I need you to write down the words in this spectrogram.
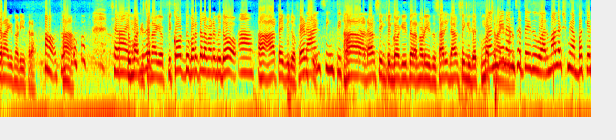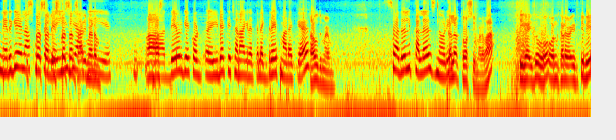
ಚೆನ್ನಾಗಿದೆ ನೋಡಿ ಈ ತರ. ತುಂಬಾ ಚೆನ್ನಾಗಿ ಪಿಕಾಕ್ ಬರುತ್ತಲ್ಲ ಮೇಡಮ್ ಇದು? ಆ ಟೈಪ್ ಇದು. ಡ್ಯಾನ್ಸಿಂಗ್ ಹೋಗಿ ಈ ತರ. ನೋಡಿ ಇದು ಸಾರಿ ಡಾನ್ಸಿಂಗ್ ಇದೆ. ತುಂಬಾ ಚೆನ್ನಾಗಿ ಅನ್ಸುತ್ತೆ ಇದು ವರಮಹಾಲಕ್ಷ್ಮಿ ಹಬ್ಬಕ್ಕೆ ನೆರಿಗೆ ಎಲ್ಲ ಸಾರಿ. ಆ, ದೇವ್ರಿಗೆ ಕೊಡ್ ಇಡಕ್ಕೆ ಚೆನ್ನಾಗಿರುತ್ತೆ ಲೈಕ್ ಡ್ರೇಪ್ ಮಾಡಕ್ಕೆ. ಹೌದು ಮೇಡಮ್ ಸೊ ಅದರಲ್ಲಿ ಕಲರ್ಸ್ ನೋಡಿ. ಕಲರ್ ತೋರಿಸಿ ಮೇಡಮ್ ಈಗ ಇದು ಒಂದ್ ಕಡೆ ಇಡ್ತೀವಿ.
